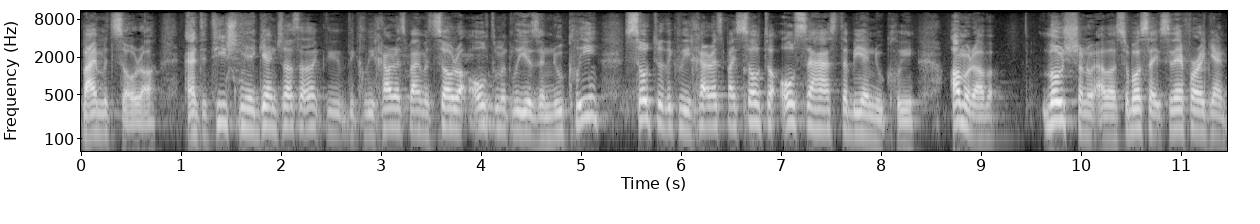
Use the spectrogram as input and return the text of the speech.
By Mitzora. And to teach me again, just like the, the klicheres by Mitzora ultimately is a nuclei, so to the klicheres by Sota also has to be a nuclei. Amarav, Lo shanu ella. So say. So therefore, again,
